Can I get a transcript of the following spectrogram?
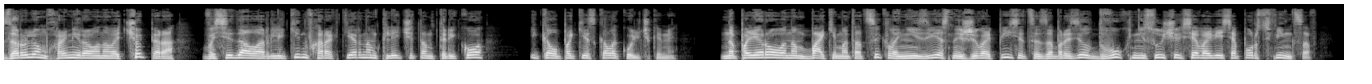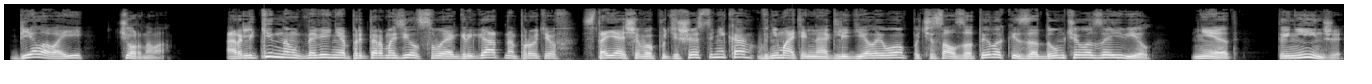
За рулем хромированного чоппера восседал Орликин в характерном клетчатом трико и колпаке с колокольчиками. На полированном баке мотоцикла неизвестный живописец изобразил двух несущихся во весь опор сфинксов — белого и черного. Орликин на мгновение притормозил свой агрегат напротив стоящего путешественника, внимательно оглядел его, почесал затылок и задумчиво заявил. «Нет, ты не Инжи.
